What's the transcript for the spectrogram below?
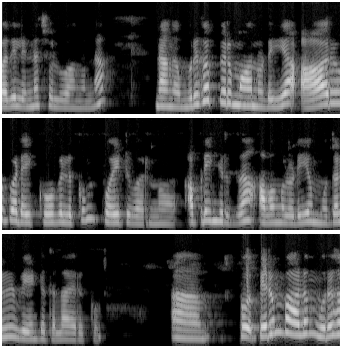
பதில் என்ன சொல்லுவாங்கன்னா நாங்கள் முருகப்பெருமானுடைய ஆறுபடை கோவிலுக்கும் போயிட்டு வரணும். அப்படிங்கிறது தான் அவங்களுடைய முதல் வேண்டுதலாக இருக்கும். இப்போ பெரும்பாலும் முருக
